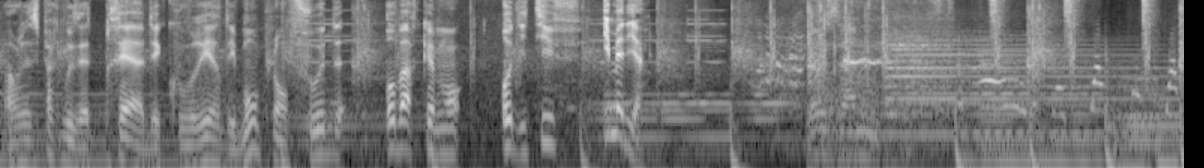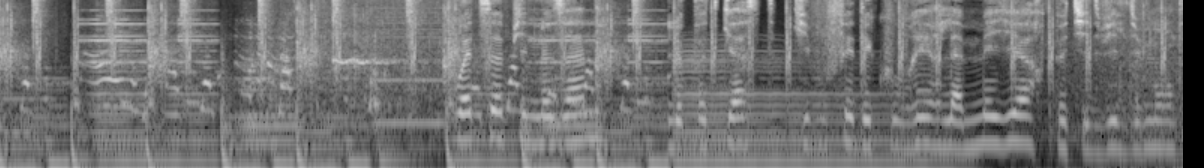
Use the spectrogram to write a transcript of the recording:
Alors j'espère que vous êtes prêts à découvrir des bons plans food. Embarquement auditif immédiat. Lausanne. What's Up in Lausanne, le podcast qui vous fait découvrir la meilleure petite ville du monde.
